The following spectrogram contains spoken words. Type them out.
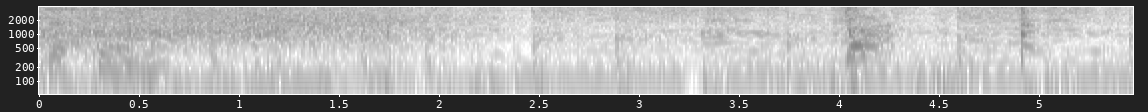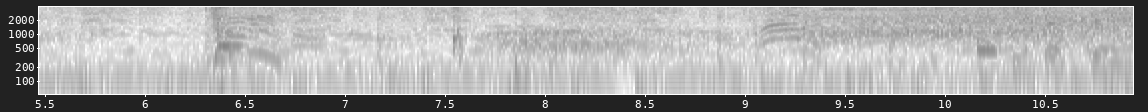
Thirty fifteen. Forty fifteen.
